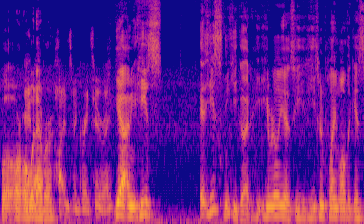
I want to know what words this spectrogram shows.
or, or and, uh, whatever. Uh, Hutton's been great too, right? Yeah, I mean he's he's sneaky good. He, he really is. He he's been playing all the games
